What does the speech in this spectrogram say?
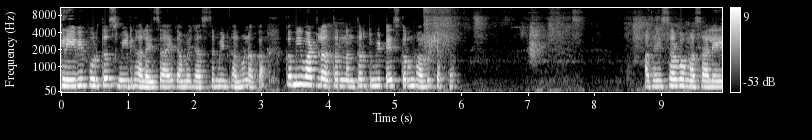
ग्रेव्हीपुरतंच मीठ घालायचं आहे. त्यामुळे जास्त मीठ घालू नका. कमी वाटलं तर नंतर तुम्ही टेस्ट करून घालू शकता. आता हे सर्व मसाले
